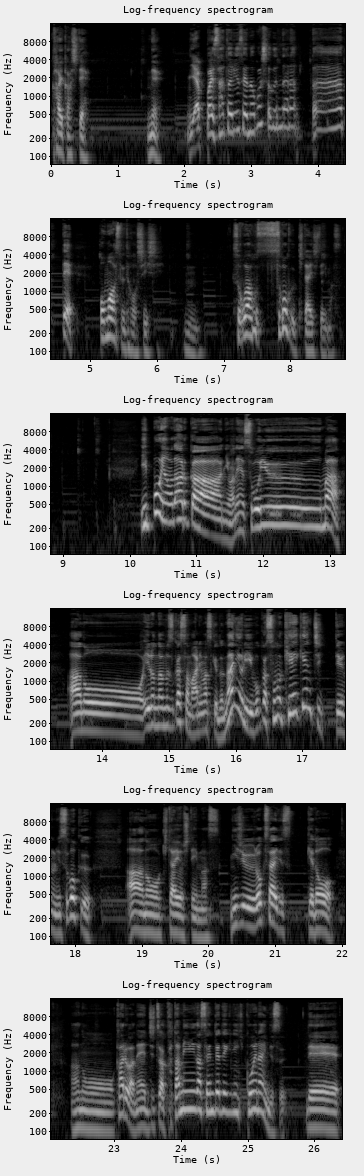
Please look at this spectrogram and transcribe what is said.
開花してね。やっぱり佐藤流星残しとくんだなったって思わせてほしいし、うん、そこはすごく期待しています。一方山田遥にはねそういうまああのー、いろんな難しさもありますけど何より僕はその経験値っていうのにすごく、あのー、期待をしています。26歳ですけど、あのー、彼はね実は片耳が先天的に聞こえないんです。で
